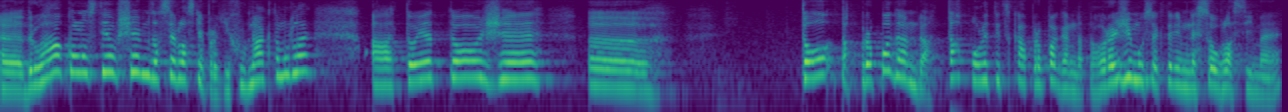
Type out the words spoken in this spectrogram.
E, druhá okolnost je ovšem zase vlastně protichůdná k tomuhle, a to je to, že e, to, ta propaganda, ta politická propaganda toho režimu, se kterým nesouhlasíme,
